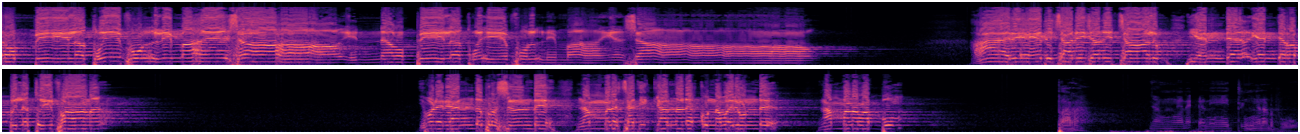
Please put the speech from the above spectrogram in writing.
ربي لطيف لما يشاء إن ربي لطيف لما يشاء ആരേത് ചതി ചതിച്ചാലും എന്റെ എന്റെ റബ്ബ് ലത്തീഫാണ് ഇവിടെ രണ്ട് പ്രശ്നമുണ്ട് നമ്മളെ ചതിക്കാൻ നടക്കുന്നവരുണ്ട് നമ്മളെ റബ്ബും പറ ഞങ്ങനെ എണീറ്റ് ഇങ്ങനെ പോവും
